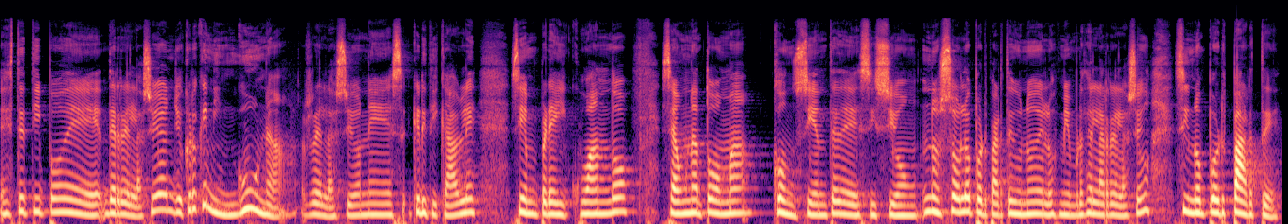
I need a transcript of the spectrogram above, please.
este tipo de, de, relación. Yo creo que ninguna relación es criticable siempre y cuando sea una toma consciente de decisión, no solo por parte de uno de los miembros de la relación, sino por parte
